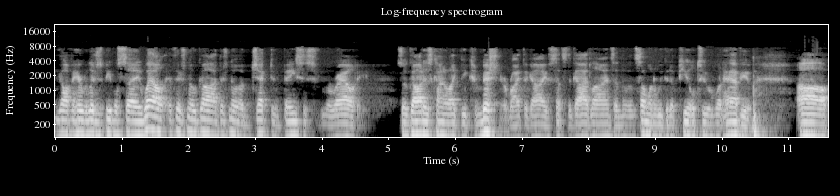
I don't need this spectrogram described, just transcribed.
you often hear religious people say, "Well, if there's no God, there's no objective basis for morality." So God is kind of like the commissioner, right? The guy who sets the guidelines and someone we could appeal to or what have you. Uh,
